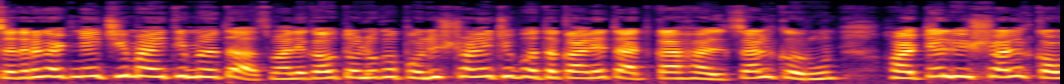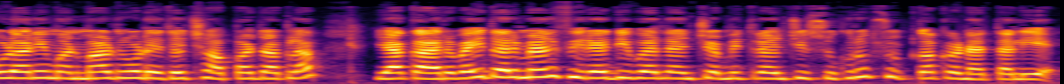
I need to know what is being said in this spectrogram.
सदर घटनेची माहिती मिळताच मालेगाव तालुका पोलीस ठाण्याच्या पथकाने तात्काळ हालचाल करून हॉटेल विशाल कवडाने आणि मनमाड रोड येथे छापा टाकला. या कारवाई दरम्यान फिर्यादी व त्यांच्या मित्रांची सुखरूप सुटका करण्यात आली आहे.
